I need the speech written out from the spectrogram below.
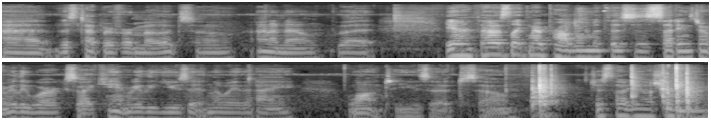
uh, this type of remote, so I don't know. But yeah, that was like my problem with this is settings don't really work, so I can't really use it in the way that I want to use it. So just thought y'all should know.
